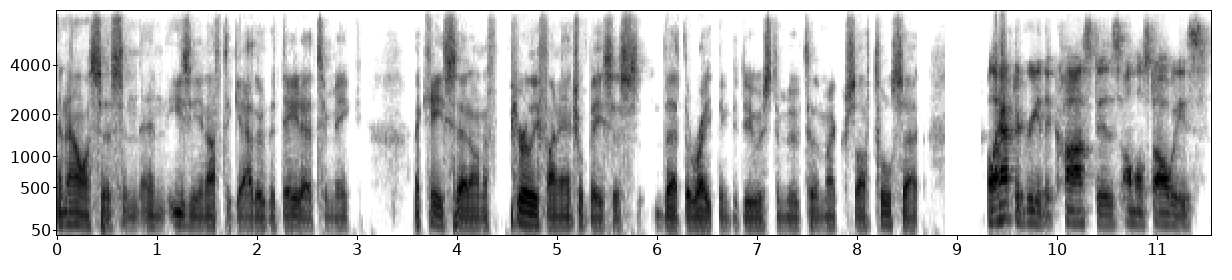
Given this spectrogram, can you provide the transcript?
analysis and, and easy enough to gather the data to make a case that on a purely financial basis that the right thing to do is to move to the Microsoft toolset. Well, I have to agree that cost is almost always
